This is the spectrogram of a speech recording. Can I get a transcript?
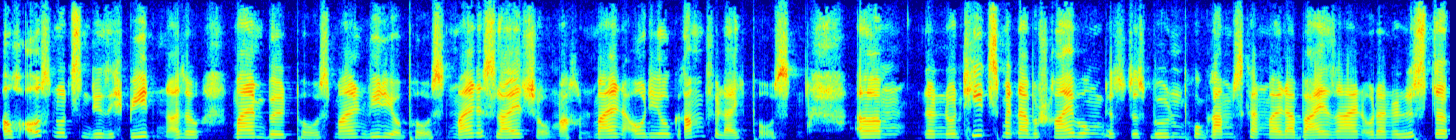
auch ausnutzen, die sich bieten. Also mal ein Bild posten, mal ein Video posten, mal eine Slideshow machen, mal ein Audiogramm vielleicht posten. Ähm, eine Notiz mit einer Beschreibung des, des Bühnenprogramms kann mal dabei sein oder eine Liste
